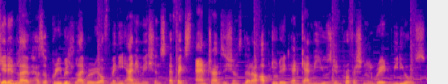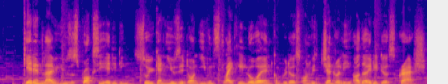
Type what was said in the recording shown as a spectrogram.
Kdenlive has a pre-built library of many animations, effects and transitions that are up to date and can be used in professional grade videos. Kdenlive uses proxy editing, so you can use it on even slightly lower end computers on which generally other editors crash.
